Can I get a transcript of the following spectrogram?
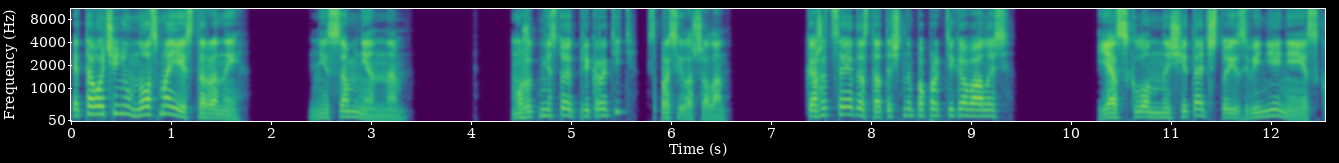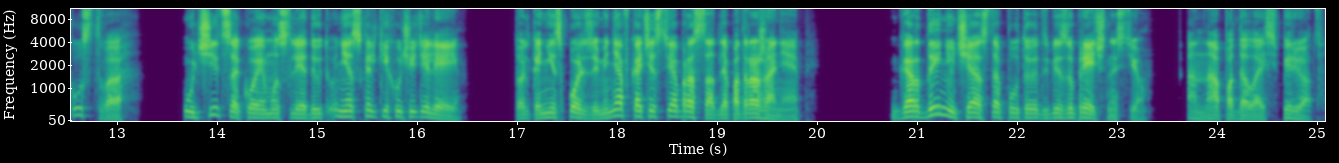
Это очень умно с моей стороны. Несомненно. Может, мне стоит прекратить? спросила Шалан. Кажется, я достаточно попрактиковалась. Я склонна считать, что извинение искусство учиться коему следует у нескольких учителей. Только не используй меня в качестве образца для подражания. Гордыню часто путают с безупречностью. Она подалась вперед.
